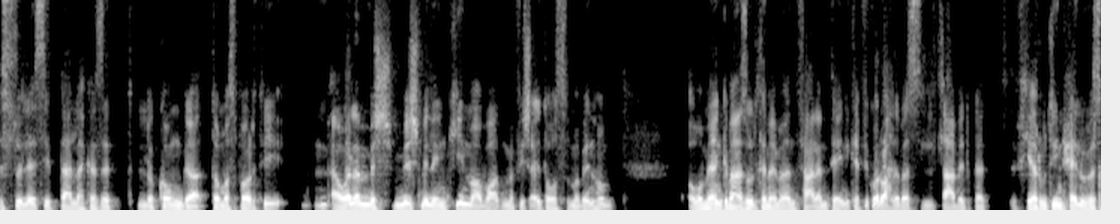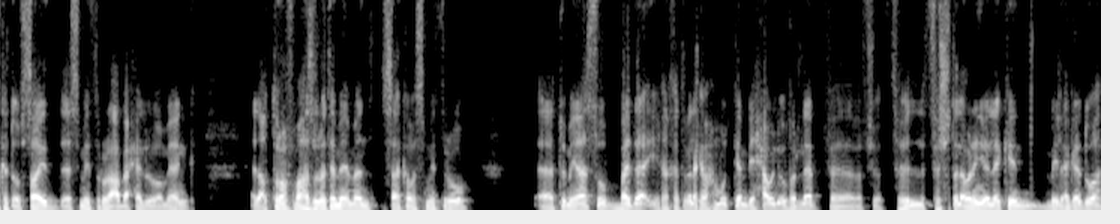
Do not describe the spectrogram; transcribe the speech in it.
الثلاثي بتاع لاكازيت لوكونجا توماس بارتي اولا مش مش ملينكين مع بعض ما فيش أي تواصل ما بينهم. اوباميانج معزول تماما في عالم تاني. كان في كوره واحدة بس اللي اتلعبت كانت فيها روتين حلو بس كانت offside سميث رو لعبها حلو اوباميانج الأطراف معزولة تماما ساكا وسميث رو. آه، تومياسو بدأ خدت بالك يا محمود كان بيحاول overlap في في الشوط الأولاني لكن بلا جدوى.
